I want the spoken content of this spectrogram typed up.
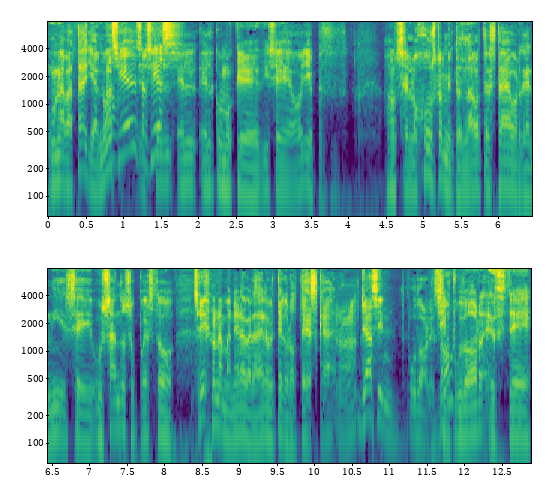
una batalla, ¿no? Así es, así Este, es. Él, él, él como que dice, oye, pues vamos a hacer lo justo mientras la otra está organice, usando su puesto Sí. de una manera verdaderamente grotesca, ¿no? Ya sin pudores, ¿no? Sin pudor, este,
